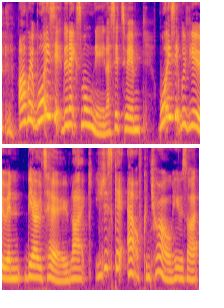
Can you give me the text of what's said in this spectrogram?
I went, what is it the next morning? I said to him, what is it with you and the O2? Like, you just get out of control. He was like,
